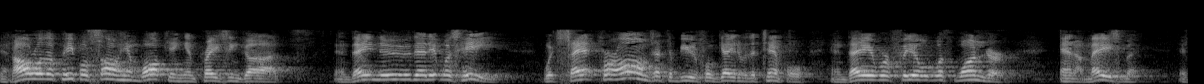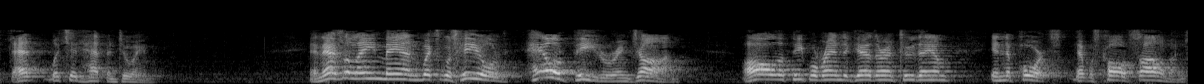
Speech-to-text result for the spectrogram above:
And all of the people saw him walking and praising God. And they knew that it was he which sat for alms at the beautiful gate of the temple. And they were filled with wonder and amazement at that which had happened to him. And as the lame man which was healed held Peter and John, all the people ran together unto them in the porch that was called Solomon's,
